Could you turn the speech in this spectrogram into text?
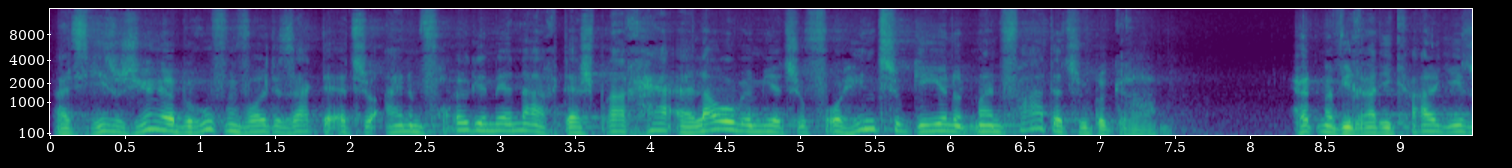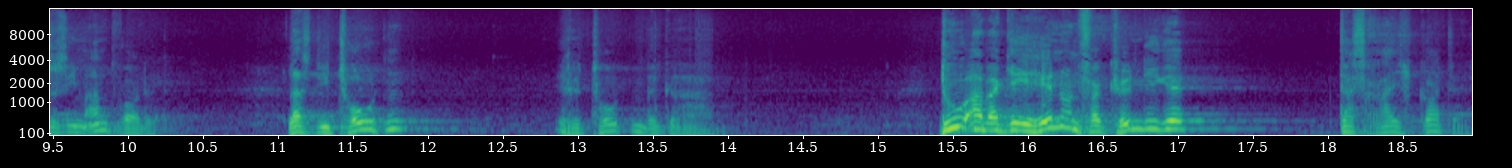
Als Jesus Jünger berufen wollte, sagte er zu einem, folge mir nach. Der sprach, Herr, erlaube mir zuvor hinzugehen und meinen Vater zu begraben. Hört mal, wie radikal Jesus ihm antwortet. Lass die Toten ihre Toten begraben. Du aber geh hin und verkündige das Reich Gottes.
